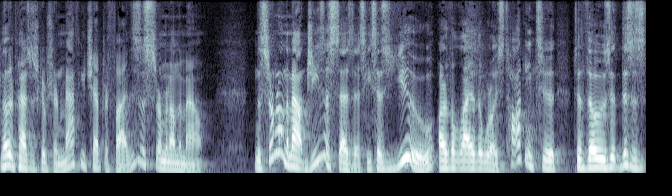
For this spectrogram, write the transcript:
another passage of scripture in Matthew chapter 5. This is a Sermon on the Mount. In the Sermon on the Mount, Jesus says this. He says, You are the light of the world. He's talking to, to those, this is,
